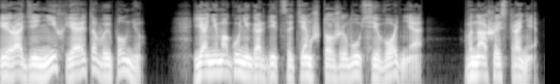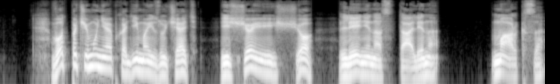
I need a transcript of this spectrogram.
и ради них я это выполню. Я не могу не гордиться тем, что живу сегодня в нашей стране. Вот почему необходимо изучать еще и еще Ленина, Сталина, Маркса.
